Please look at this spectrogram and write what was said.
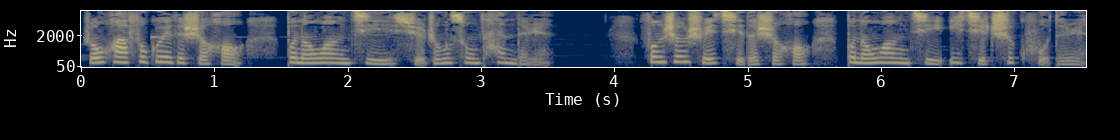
荣华富贵的时候，不能忘记雪中送炭的人；风生水起的时候，不能忘记一起吃苦的人；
